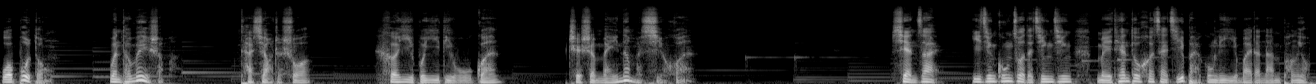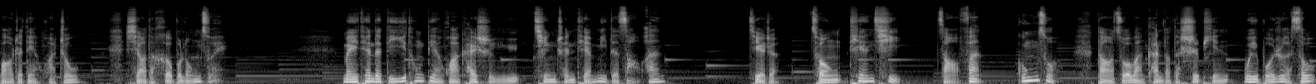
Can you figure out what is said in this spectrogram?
我不懂，问他为什么，他笑着说：“和异不异地无关，只是没那么喜欢。”现在已经工作的晶晶，每天都和在几百公里以外的男朋友煲着电话粥，笑得合不拢嘴。每天的第一通电话开始于清晨甜蜜的早安，接着从天气、早饭、工作到昨晚看到的视频、微博热搜，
